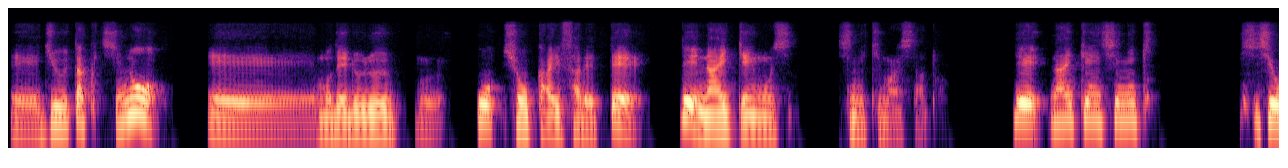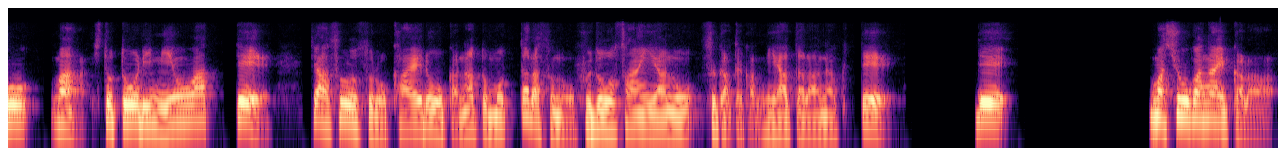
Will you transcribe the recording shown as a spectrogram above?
えー住宅地の、えーモデルルームを紹介されて、で、内見をししに来ましたと。で、内見しにき、しを、まあ、一通り見終わって、じゃあそろそろ帰ろうかなと思ったら、その不動産屋の姿が見当たらなくて、で、まあ、しょうがないから、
